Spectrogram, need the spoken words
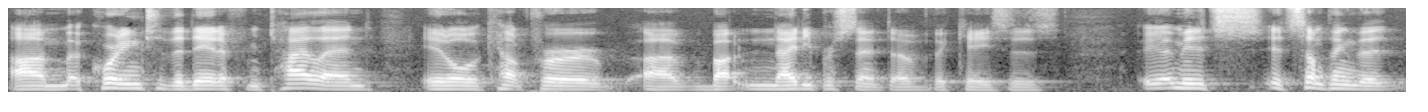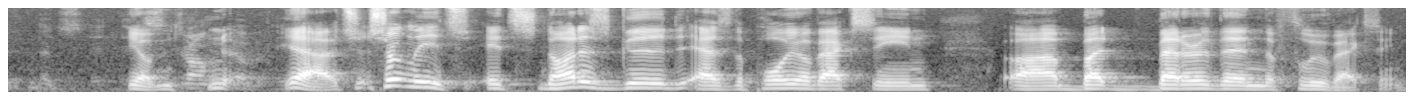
Um, according to the data from Thailand, it'll account for uh, about 90% of the cases. I mean, it's, it's something that, you know, strong n- evidence. yeah, it's, certainly it's, it's not as good as the polio vaccine, uh, but better than the flu vaccine.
